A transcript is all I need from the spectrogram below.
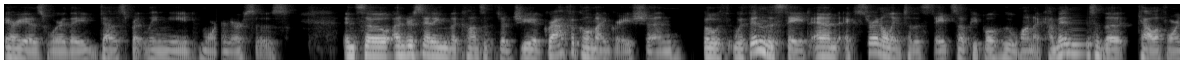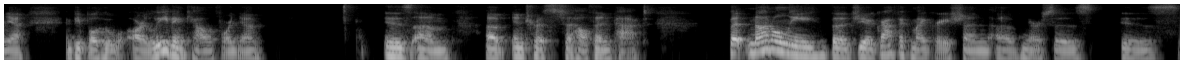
areas where they desperately need more nurses. And so, understanding the concept of geographical migration, both within the state and externally to the state, so people who want to come into the California and people who are leaving California, is um, of interest to health impact. But not only the geographic migration of nurses is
